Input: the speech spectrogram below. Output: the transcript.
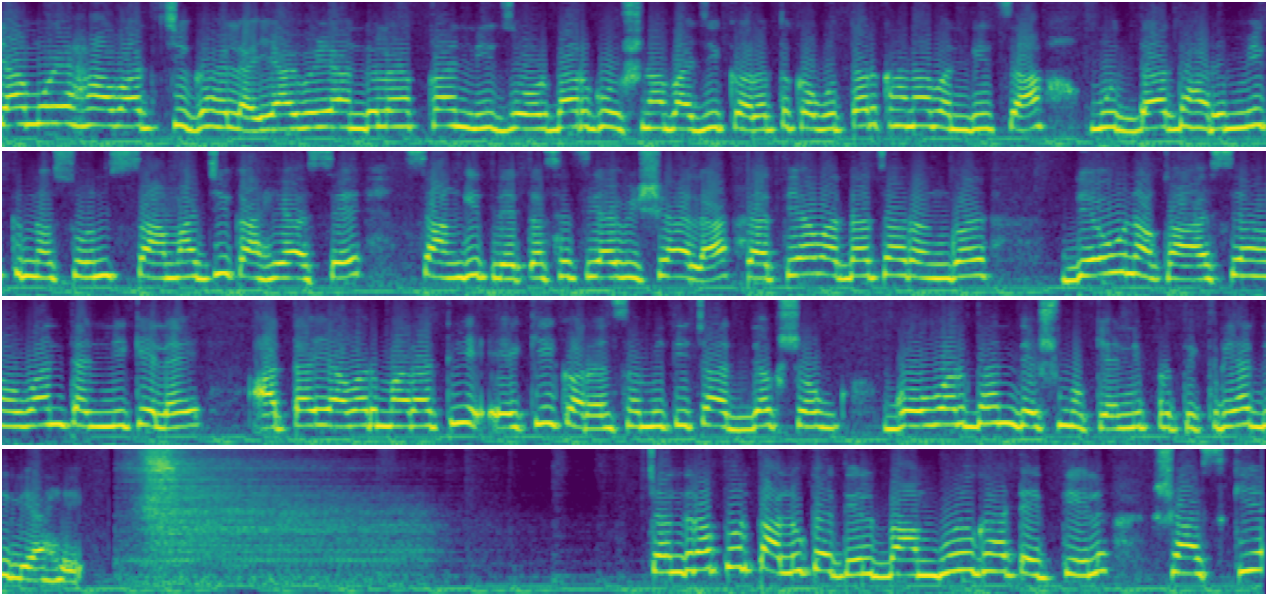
त्यामुळे हा वाद चिघळला. यावेळी आंदोलकांनी जोरदार घोषणाबाजी करत कबुतरखाना बंदीचा मुद्दा धार्मिक नसून सामाजिक आहे असे सांगितले. तसेच या विषयाला जातीयवादाचा रंग देऊ नका असे आवाहन त्यांनी केले. आता यावर मराठी एकीकरण समितीच्या अध्यक्ष गोवर्धन देशमुख यांनी प्रतिक्रिया दिली आहे. चंद्रपूर तालुक्यातील बांबूळ घाट येथील शासकीय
